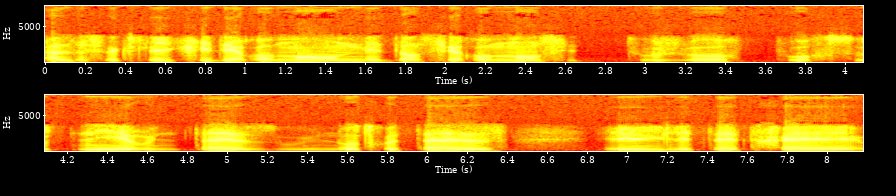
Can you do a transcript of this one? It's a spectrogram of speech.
Aldous Huxley écrit des romans, mais dans ses romans, c'est toujours pour soutenir une thèse ou une autre thèse, et il était très,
